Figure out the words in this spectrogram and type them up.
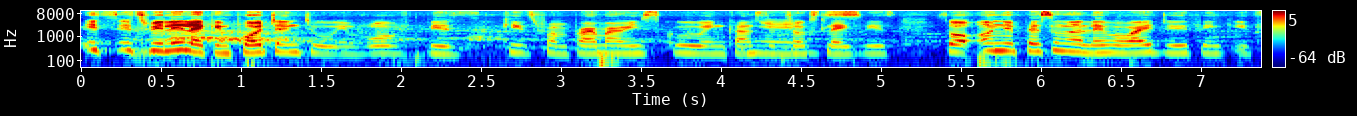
it's it's really like important to involve these kids from primary school when it comes to talks like this. So on your personal level, why do you think it's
